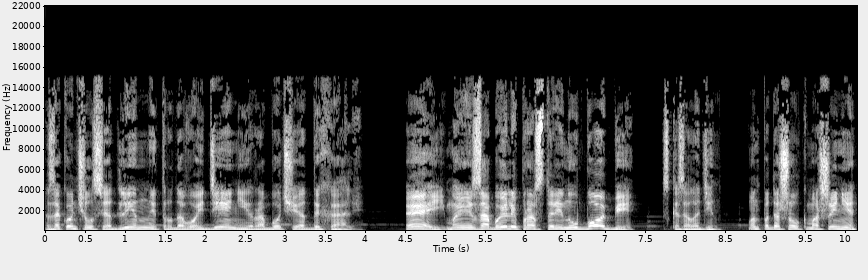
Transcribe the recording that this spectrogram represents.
Закончился длинный трудовой день, и рабочие отдыхали. «Эй, мы забыли про старину Бобби!» – сказал один. Он подошел к машине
